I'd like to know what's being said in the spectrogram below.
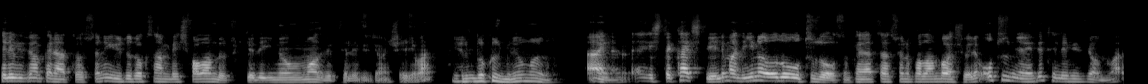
televizyon penetrasyonu %95 falandır Türkiye'de. inanılmaz bir televizyon şeyi var. 29 milyon vardır. Aynen. E İşte kaç diyelim? Hadi yine o da 30 olsun. Penetrasyonu falan boş verelim. 30 milyon evde televizyon var.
